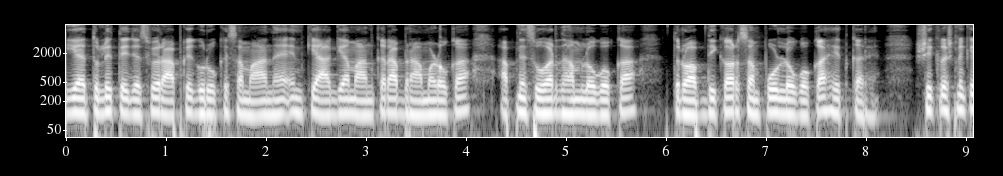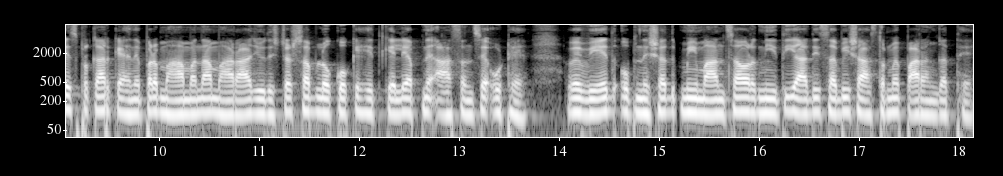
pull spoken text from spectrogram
यह अतुलित तेजस्वी और आपके गुरु के समान है। इनकी आज्ञा मानकर आप ब्राह्मणों का, अपने सुहर्द हम लोगों का द्रौपदी का और संपूर्ण लोगों का हित करें। श्री कृष्ण के इस प्रकार कहने पर महामना, महाराज, युधिष्ठर सब लोगों के हित के लिए अपने आसन से उठे। वे वेद, उपनिषद, मीमांसा और नीति आदि सभी शास्त्रों में पारंगत थे।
